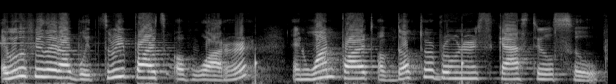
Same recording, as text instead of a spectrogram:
and we'll fill it up with 3 parts of water and one part of Dr. Bronner's Castile soap.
